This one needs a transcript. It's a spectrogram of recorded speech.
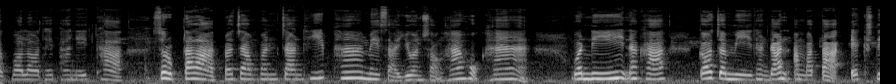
จากบลไทยพาณิชย์ค่ะ สรุปตลาดประจำวันจันทร์ที่ 5 เมษายน 2565 วันนี้นะคะก็จะมีทางด้านอมตะ XD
